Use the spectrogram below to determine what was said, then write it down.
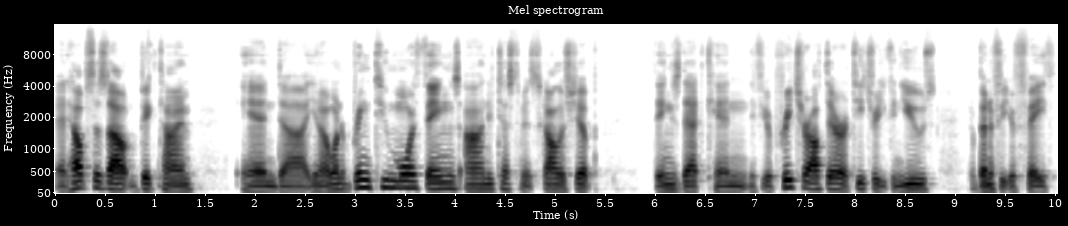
it helps us out big time. And, uh, you know, I want to bring you more things on New Testament scholarship, things that can, if you're a preacher out there or a teacher, you can use, it'll benefit your faith.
